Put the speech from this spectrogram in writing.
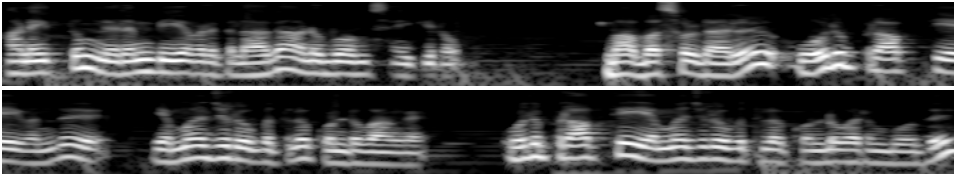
அனைத்தும் நிரம்பியவர்களாக அனுபவம் செய்கிறோம். பாபா சொல்கிறாரு ஒரு பிராப்தியை வந்து எமர்ஜ் ரூபத்தில் கொண்டு வாங்க. ஒரு பிராப்தியை எமர்ஜ் ரூபத்தில் கொண்டு வரும்போது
